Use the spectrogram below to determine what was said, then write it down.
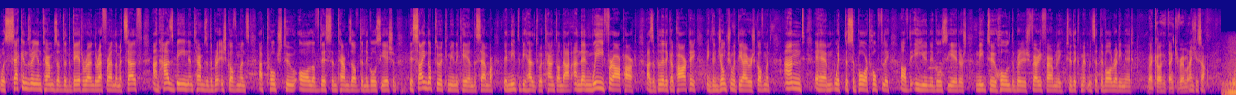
was secondary in terms of the debate around the referendum itself and has been in terms of the British government's approach to all of this in terms of the negotiation. They signed up to a communique in December. They need to be held to account on that and then we, for our part, as a political party, in conjunction with the Irish government and um, with the support, hopefully, of the EU negotiators, need to hold the British very firmly to the commitments that they've already made. Matt Carthy, thank you very much. Thank you, sir.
